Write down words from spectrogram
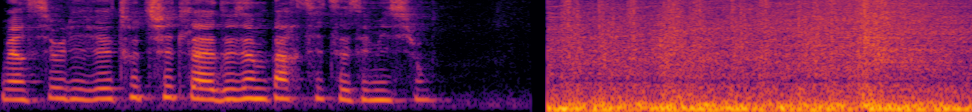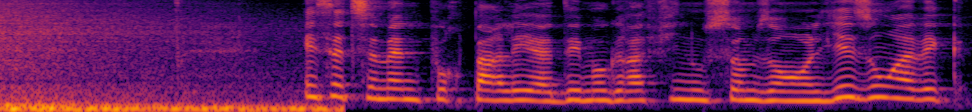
Merci Olivier. Tout de suite, la deuxième partie de cette émission. Et cette semaine, pour parler démographie, nous sommes en liaison avec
